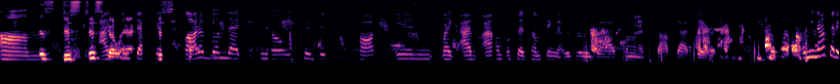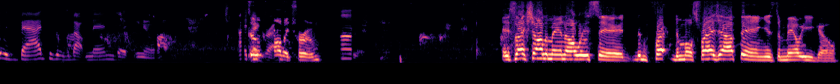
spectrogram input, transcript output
Um, Just, just, just I go think ahead. that there's Just a lot of them that you know should just tossed in. Like I, I almost said something that was really bad, so I'm gonna stop that there. But, I mean, not that it was bad because it was about men, but you know, I so it's digress. probably true. It's like Charlamagne always said: the fra- the most fragile thing is the male ego.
